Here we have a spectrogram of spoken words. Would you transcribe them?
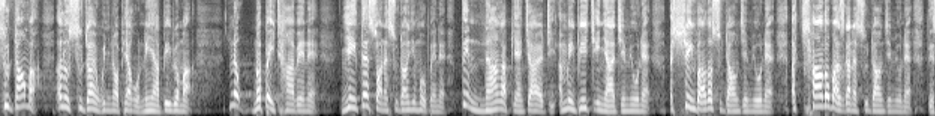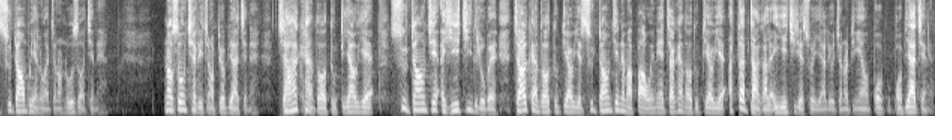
ဆူတောင်းပါ။အဲ့လိုဆူတောင်းရင်ဝိညာဉ်တော်ဘုရားကိုနေရာပေးပြီးတော့မှ နှုတ်မပိတ်ထားဘဲနဲ့ငြိမ်သက်စွာနဲ့ဆူတောင်းခြင်းမဟုတ်ဘဲနဲ့တင့်နာကပြန်ကြားတဲ့အထိအမိန်ပြေးကြီးညာခြင်းမျိုးနဲ့အရှိန်ပါသောဆူတောင်းခြင်းမျိုးနဲ့အခြားသောဘာစကားနဲ့ဆူတောင်းခြင်းမျိုးနဲ့သင်ဆူတောင်းပွင့်လို့ကျွန်တော်နှိုးဆော်ခြင်းတယ်နောက်ဆုံးချက်လေးကျွန်တော်ပြောပြခြင်းတယ်ဂျားခံတော်သူတယောက်ရဲ့ဆူတောင်းခြင်းအရေးကြီးတယ်လို့ပဲဂျားခံတော်သူတယောက်ရဲ့ဆူတောင်းခြင်းတွေမှာပါဝင်တဲ့ဂျားခံတော်သူတယောက်ရဲ့အသက်တာကလည်းအရေးကြီးတယ်ဆိုတဲ့အရာလေးကိုကျွန်တော်တင်အောင်ပေါ်ပေါ်ပြခြင်းတယ်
